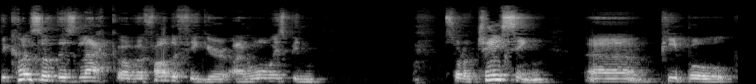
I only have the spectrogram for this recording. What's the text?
because of this lack of a father figure, I've always been sort of chasing uh, people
